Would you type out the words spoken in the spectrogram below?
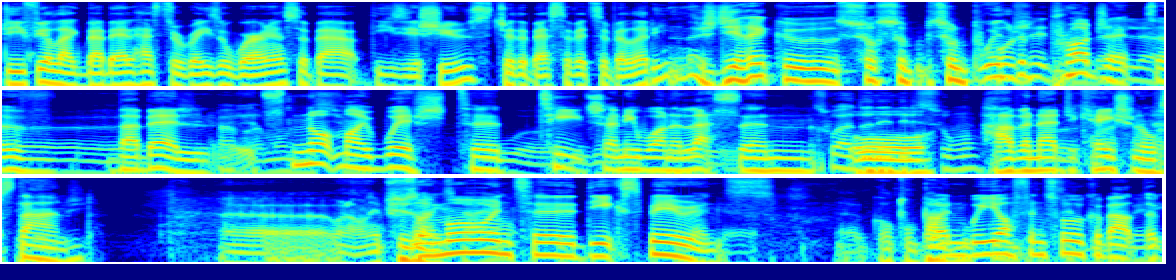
Do you feel like Babel has to raise awareness about these issues to the best of its ability? Je dirais que sur, ce, sur le With the project Babel, of euh, Babel, it's not my wish to euh, teach anyone a lesson soit donner des or have an euh, educational faire de la pédagogie. stand. Euh, voilà, on est plus dans We're more into the experience. Euh, Quand on parle When we often talk about the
